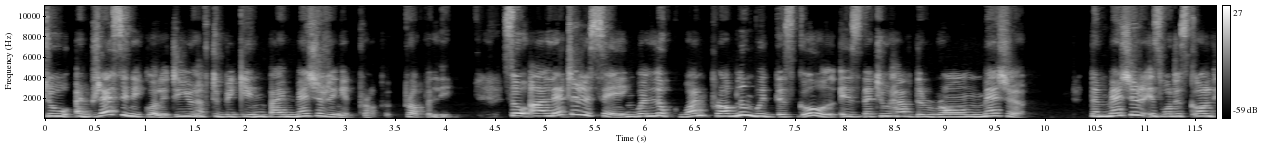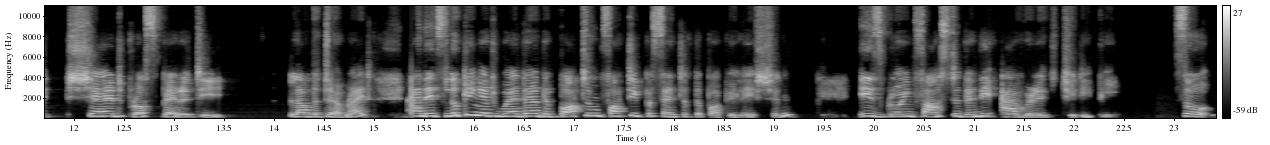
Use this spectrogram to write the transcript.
to address inequality, you have to begin by measuring it properly. So our letter is saying, well, look, one problem with this goal is that you have the wrong measure. The measure is what is called shared prosperity. Love the term, right? And it's looking at whether the bottom 40% of the population is growing faster than the average GDP. So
